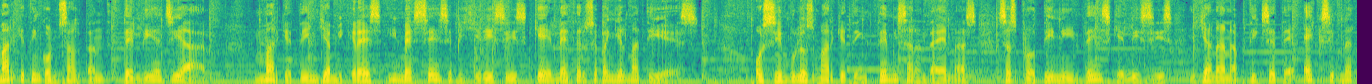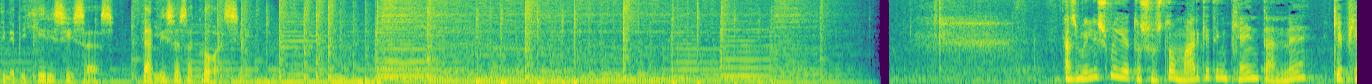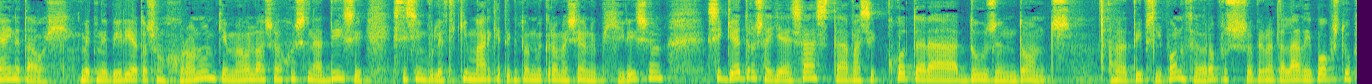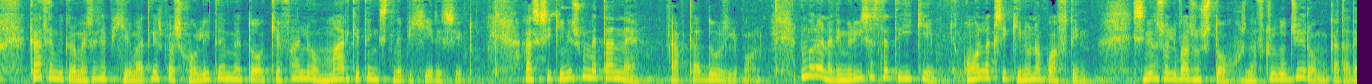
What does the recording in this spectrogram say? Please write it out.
marketingconsultant.gr Μάρκετινγκ για μικρές ή μεσαίες επιχειρήσεις και ελεύθερους επαγγελματίες. Ο σύμβουλος Μάρκετινγκ Θέμη 41 σας προτείνει ιδέες και λύσεις για να αναπτύξετε έξυπνα την επιχείρησή σας. Καλή σας ακρόαση! Ας μιλήσουμε για το σωστό μάρκετινγκ, ποια είναι τα ναι και ποια είναι τα όχι. Με την εμπειρία τόσων χρόνων και με όλα όσα έχω συναντήσει στη συμβουλευτική μάρκετινγκ των μικρομεσαίων επιχειρήσεων, συγκέντρωσα για εσάς τα βασικότερα do's and don'ts Αυτά τα tips λοιπόν θεωρώ πως πρέπει να τα λάβει υπόψη του κάθε μικρομεσαίας επιχειρηματίας που ασχολείται με το κεφάλαιο marketing στην επιχείρησή του. Ας ξεκινήσουμε με τα ναι, από τα do's λοιπόν. Νούμερο 1. Δημιουργήστε στρατηγική. Όλα ξεκινούν από αυτήν. Συνήθως όλοι βάζουν στόχους να αυξήσουν τον τζίρο μου κατά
